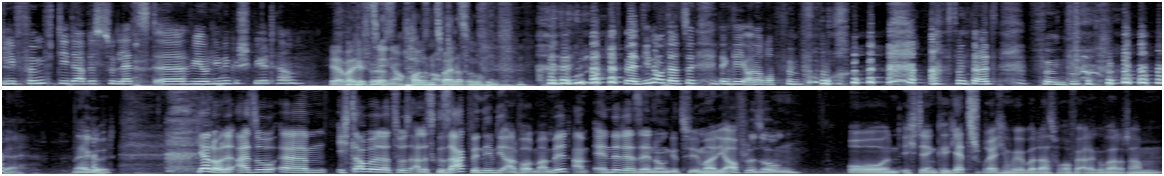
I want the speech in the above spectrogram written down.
Die fünf, die da bis zuletzt äh, Violine gespielt haben. Ja, Okay, schon das 1205. Wenn die noch dazu, dann gehe ich auch noch auf fünf hoch. 805. Okay. Na gut. Ja, Leute, also ähm, ich glaube, dazu ist alles gesagt. Wir nehmen die Antwort mal mit. Am Ende der Sendung gibt es wie immer die Auflösung. Und ich denke, jetzt sprechen wir über das, worauf wir alle gewartet haben.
